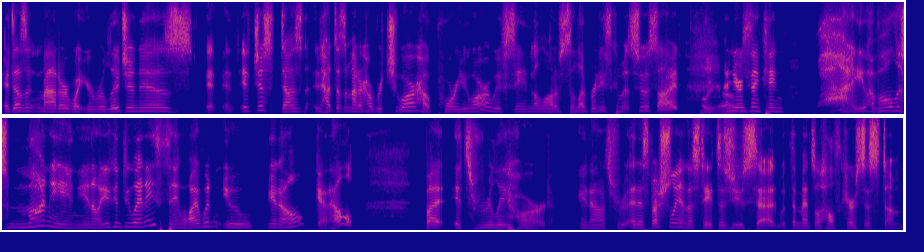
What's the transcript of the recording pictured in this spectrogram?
It doesn't matter what your religion is. It, it, it just does. It doesn't matter how rich you are, how poor you are. We've seen a lot of celebrities commit suicide, Oh yeah, and you're thinking, why? You have all this money, and you know you can do anything. Why wouldn't you, you know, get help? But it's really hard. You know, it's and especially in the states, as you said, with the mental health care system.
